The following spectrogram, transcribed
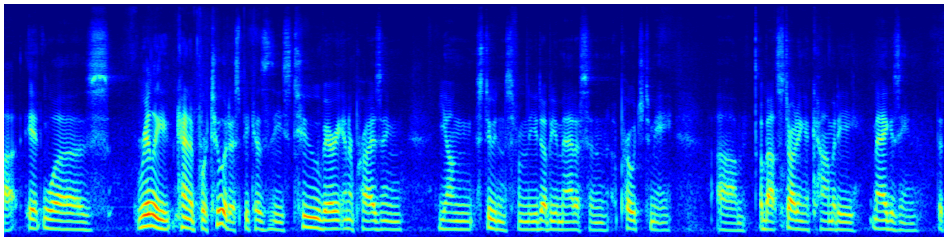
Uh, it was really kind of fortuitous because these two very enterprising young students from the UW Madison approached me um, about starting a comedy magazine that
